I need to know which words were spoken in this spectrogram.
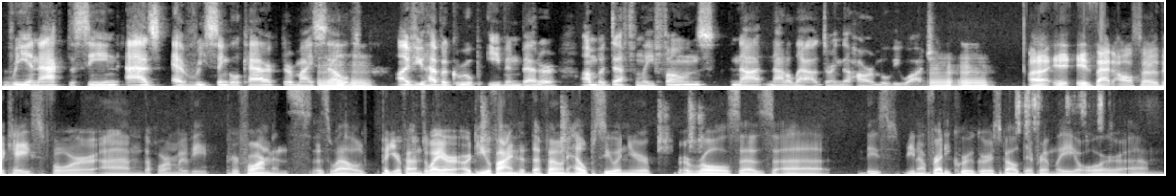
reenact the scene as every single character myself. Mhm. Uh, if you have a group, even better. Um, but definitely phones not not allowed during the horror movie watching. Mm-mm. Uh, is that also the case for um, the horror movie performance as well? Put your phones away, or, or do you find that the phone helps you in your uh, roles as uh, these, you know, Freddy Krueger spelled differently or um,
